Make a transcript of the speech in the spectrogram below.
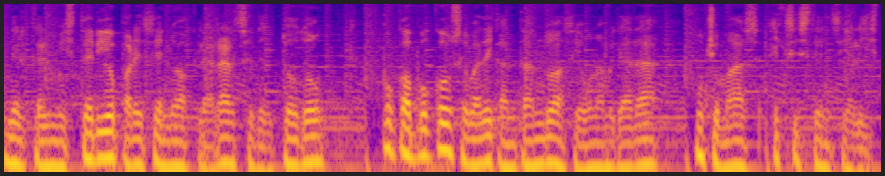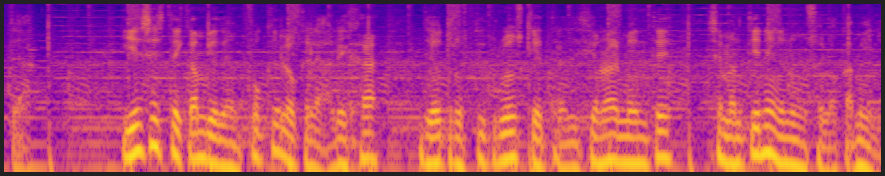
en el que el misterio parece no aclararse del todo, poco a poco se va decantando hacia una mirada mucho más existencialista y es este cambio de enfoque lo que la aleja de otros títulos que tradicionalmente se mantienen en un solo camino.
